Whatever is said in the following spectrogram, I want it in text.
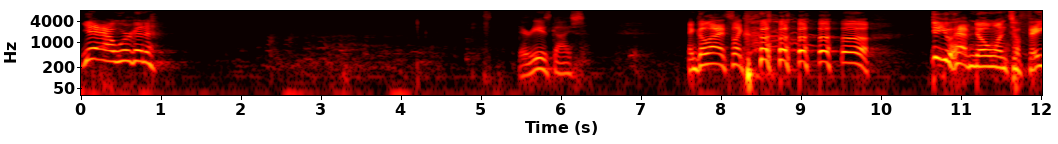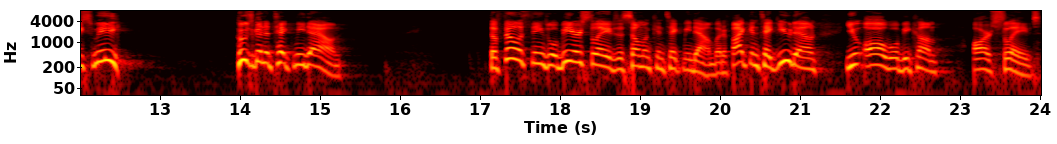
yeah, we're going to. There he is, guys. And Goliath's like, do you have no one to face me? Who's going to take me down? The Philistines will be your slaves if someone can take me down. But if I can take you down, you all will become our slaves.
